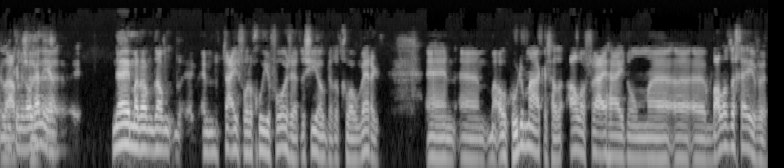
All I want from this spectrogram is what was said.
laten kunnen ze, wel rennen, ja. nee, maar dan, dan, en de tijd voor een goede voorzet, dan zie je ook dat het gewoon werkt. En, ehm, maar ook hoedemakers hadden alle vrijheid om eh, eh, eh, ballen te geven.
